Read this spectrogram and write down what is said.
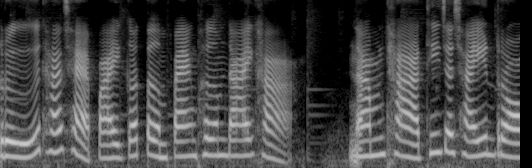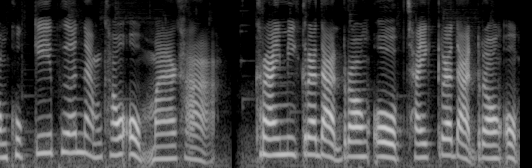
หรือถ้าแฉะไปก็เติมแป้งเพิ่มได้ค่ะนำถาดที่จะใช้รองคุกกี้เพื่อนำเข้าอบมาค่ะ ใครมีกระดาษรองอบใช้กระดาษรองอบ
